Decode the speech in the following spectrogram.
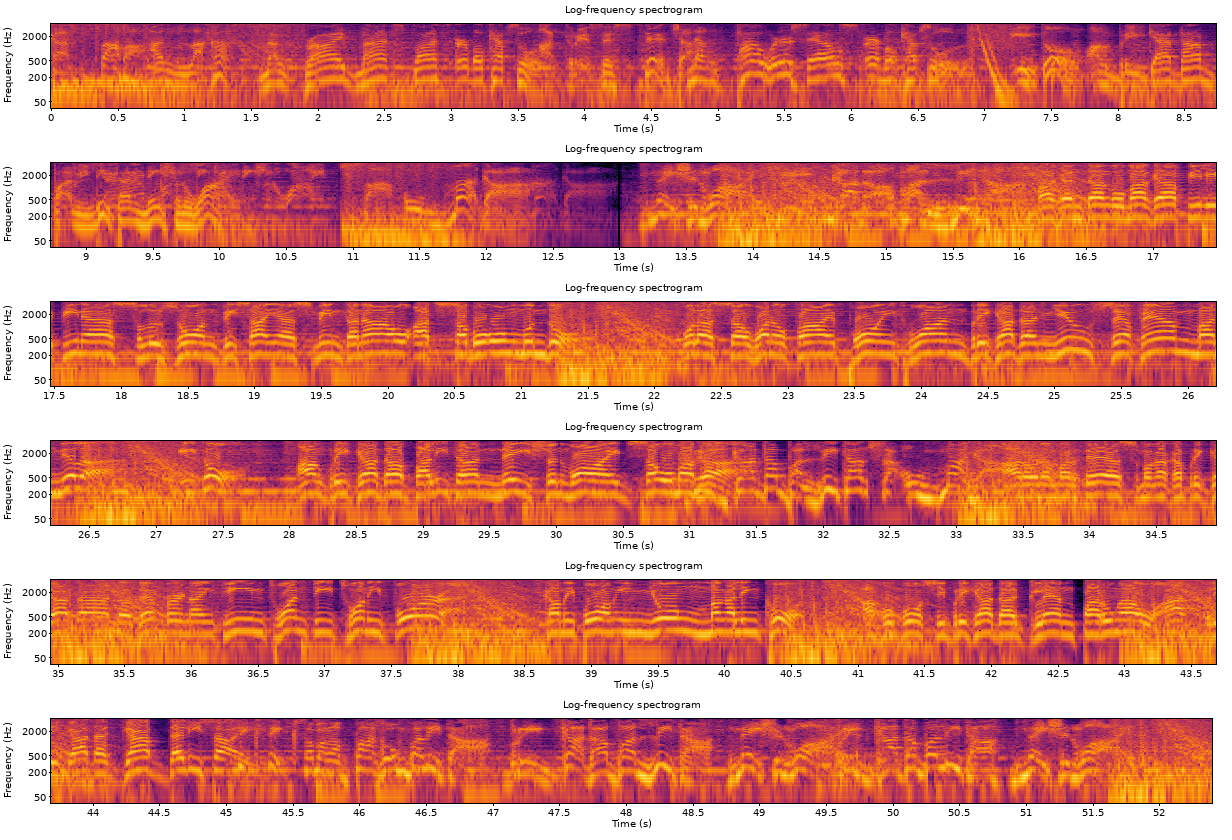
Kasama ang lakas ng Thrive Max Plus Herbal Capsule at resistensya ng Power Cells Herbal Capsule. Ito ang Brigada Balita Nationwide sa umaga. Nationwide. Brigada Balita. Magandang umaga Pilipinas, Luzon, Visayas, Mindanao at sa buong mundo. Mula sa 105.1 Brigada News FM Manila. Ito ang Brigada Balita Nationwide sa umaga. Brigada Balita sa umaga. Araw ng Martes, mga kabrigada, November 19, 2024. Kami po ang inyong mga lingkod. Ako po si Brigada Glenn Parungaw At Brigada Gab Dalisay. Siksik sa mga bagong balita. Brigada Balita Nationwide. Brigada Balita Nationwide.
